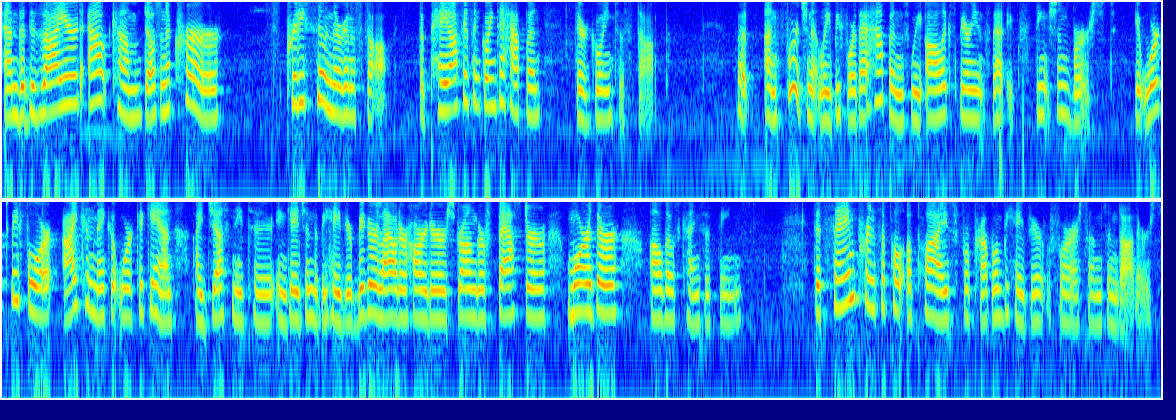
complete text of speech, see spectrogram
and the desired outcome doesn't occur, pretty soon they're going to stop. The payoff isn't going to happen they're going to stop. But unfortunately, before that happens, we all experience that extinction burst. It worked before, I can make it work again. I just need to engage in the behavior bigger, louder, harder, stronger, faster, more there, all those kinds of things. The same principle applies for problem behavior for our sons and daughters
